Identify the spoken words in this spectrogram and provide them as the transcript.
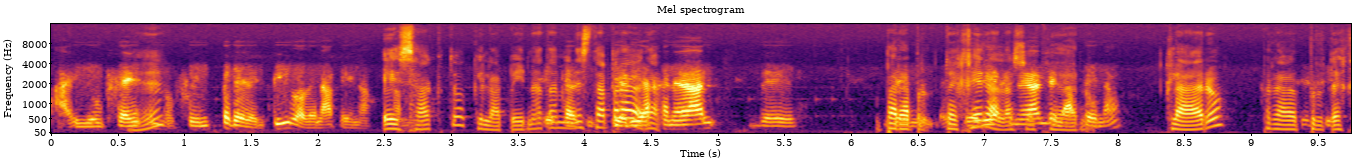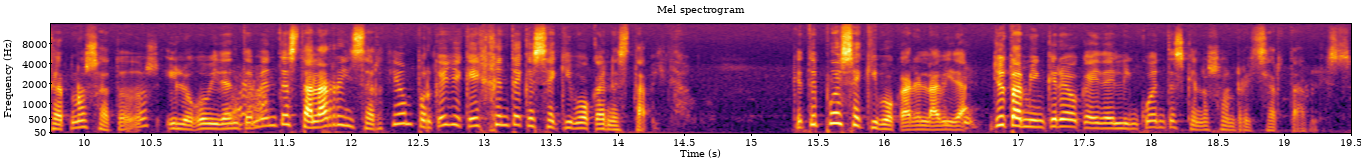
Hay, un fin, ¿Eh? preventivo de la pena. Exacto, que la pena también está para... general de, para proteger a la sociedad. Claro, para protegernos a todos. Y luego, evidentemente, está la reinserción, porque oye, que hay gente que se equivoca en esta vida. Que te puedes equivocar en la vida. Yo también creo que hay delincuentes que no son reinsertables.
